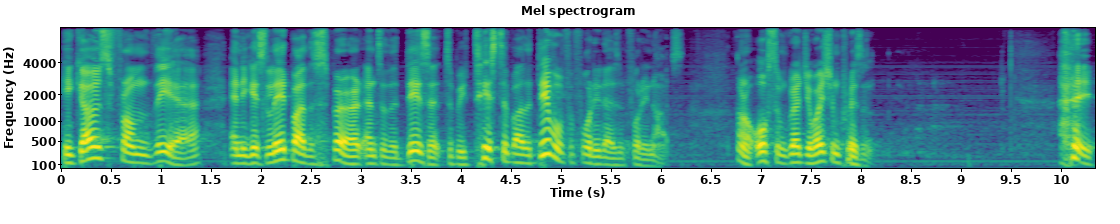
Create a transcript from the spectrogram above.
He goes from there and he gets led by the Spirit into the desert to be tested by the devil for 40 days and 40 nights. An awesome graduation present. Hey,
